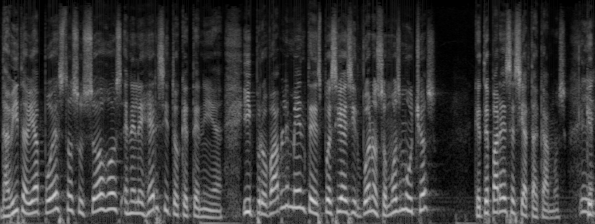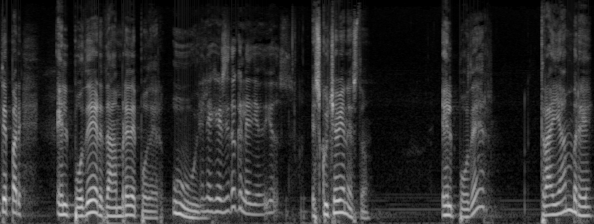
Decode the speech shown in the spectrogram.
David había puesto sus ojos en el ejército que tenía y probablemente después iba a decir, bueno, somos muchos, ¿qué te parece si atacamos? El ¿Qué te El poder da hambre de poder. Uy. El ejército que le dio Dios. Escucha bien esto. El poder trae hambre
